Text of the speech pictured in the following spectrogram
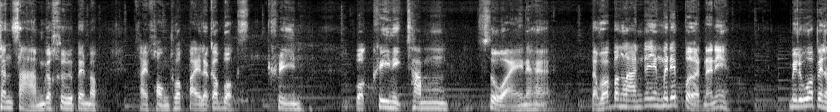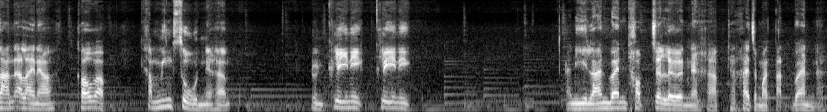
ชั้นสามก็คือเป็นแบบขายของทั่วไปแล้วก็บวกคลีนบวกคลินิกทำสวยนะฮะ แต่ว่าบางร้านก็ยังไม่ได้เปิดนะนี่ ไม่รู้ว่าเป็นร้านอะไรนะเขาแบบ coming soon นะครับหนุนคลินิกคลินิก อันนี้ร้านแว่นท็อปเจริญนะครับ ถ้าใครจะมาตัดแว่นนะ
